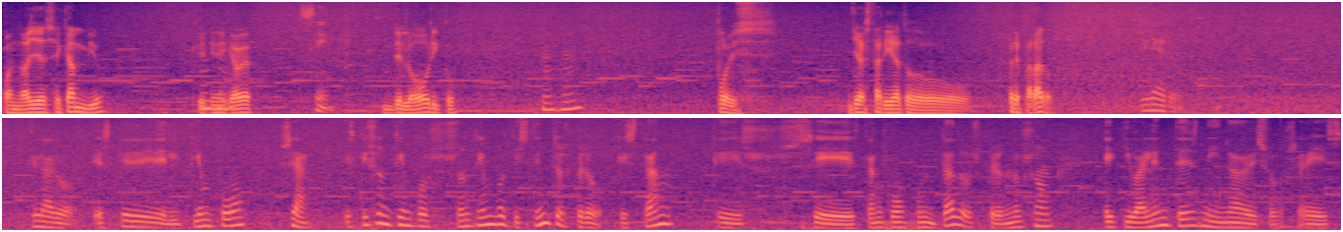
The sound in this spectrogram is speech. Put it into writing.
cuando haya ese cambio que tiene que haber Sí. de lo órico, pues ya estaría todo preparado. Claro. Claro, es que el tiempo, o sea, es que son tiempos, son tiempos distintos, pero que están, que se están conjuntados, pero no son equivalentes ni nada de eso. O sea, es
